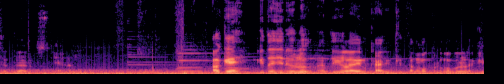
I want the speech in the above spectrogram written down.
seterusnya oke kita aja dulu. Nanti lain kali kita ngobrol-ngobrol lagi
